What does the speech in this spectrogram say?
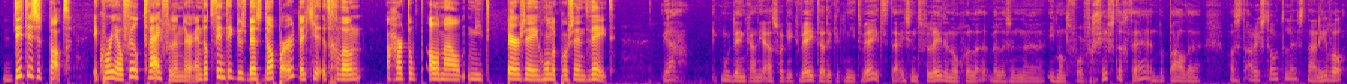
Dit is het pad. Ik hoor jou veel twijfelender. En dat vind ik dus best dapper, dat je het gewoon hardop allemaal niet per se 100% weet. Ja, ik moet denken aan die uitspraak. Ik weet dat ik het niet weet. Daar is in het verleden nog wel, eh, wel eens een, eh, iemand voor vergiftigd. Hè? Een bepaalde, was het Aristoteles? Nou, in ieder geval,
